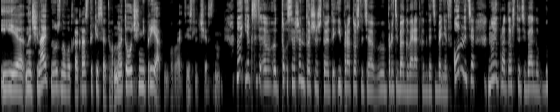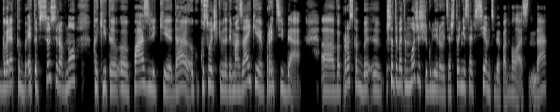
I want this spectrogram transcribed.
И начинать нужно вот как раз-таки с этого. Но это очень неприятно бывает, если честно. Ну, я, кстати, э, совершенно точно, что это и про то, что тебя, э, про тебя говорят, когда тебя нет в комнате, ну и про то, что тебя говорят, как бы это все все равно какие-то э, пазлики, да, кусочки вот этой мозаики про тебя. А, вопрос как бы, э, что ты в этом можешь регулировать, а что не совсем тебе подвластно, да.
